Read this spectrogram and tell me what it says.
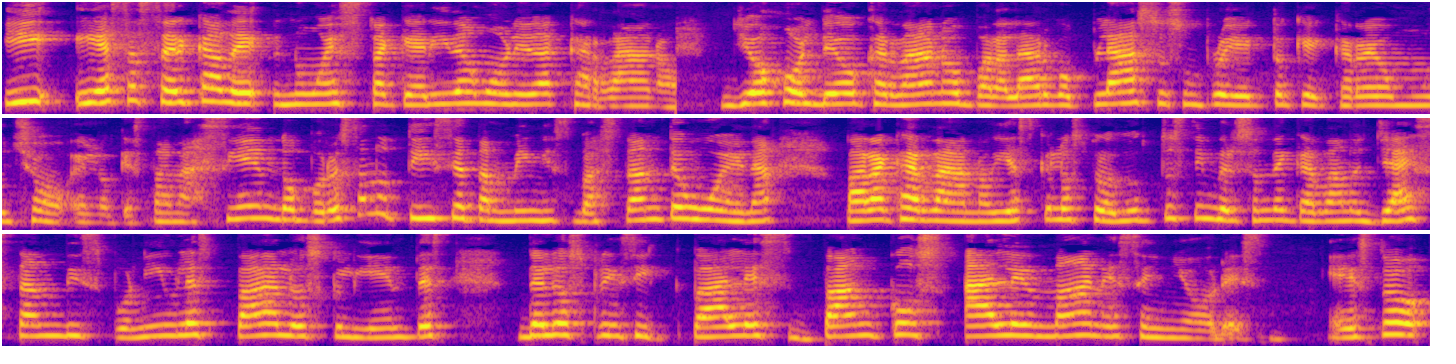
y, es acerca de nuestra querida moneda Cardano. Yo holdeo Cardano para largo plazo, es un proyecto que creo mucho en lo que están haciendo, pero esta noticia también es bastante buena para Cardano y es que los productos de inversión de Cardano ya están disponibles para los clientes de los principales bancos alemanes, señores. Esto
